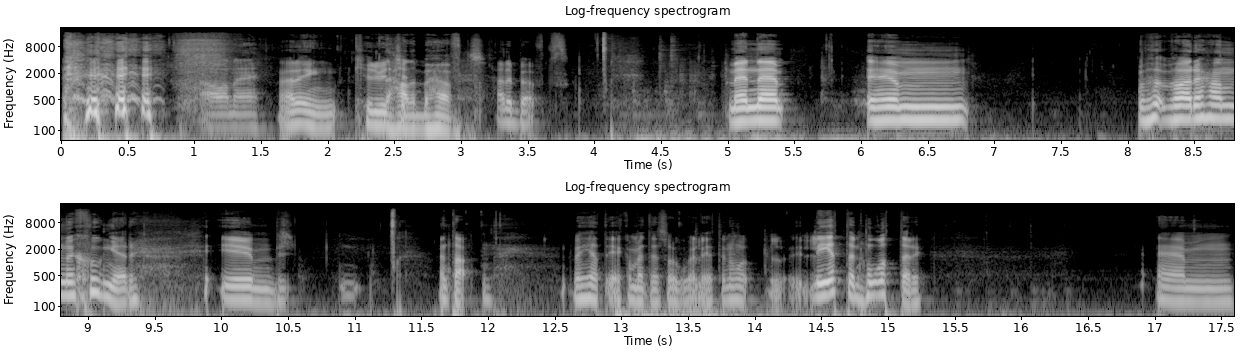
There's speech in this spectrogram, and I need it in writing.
Ja nej. Ja, det är en kul Det hade behövts. hade behövts. Men, eh, ehm, vad, vad är det han sjunger? Ehm, vänta. Vad heter Jag kommer inte ens ihåg vad leten, leten håter. Ehm,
